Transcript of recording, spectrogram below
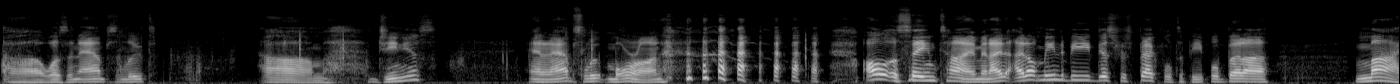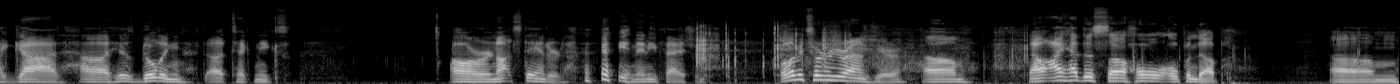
uh, was an absolute um, genius and an absolute moron all at the same time. And I, I don't mean to be disrespectful to people, but uh, my God, uh, his building uh, techniques are not standard in any fashion. Well, let me turn it around here. Um, now, I had this uh, hole opened up um,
